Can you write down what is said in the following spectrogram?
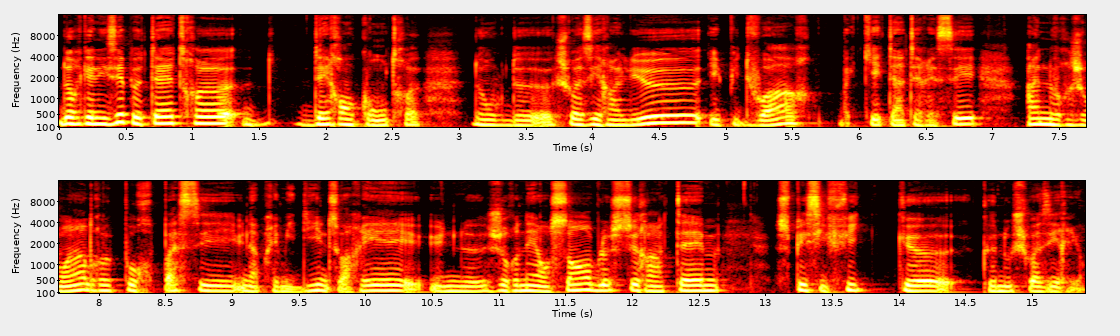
d'organiser peut-être euh, des rencontres, donc de choisir un lieu et puis de voir bah, qui est intéressé à nous rejoindre pour passer une après-midi, une soirée, une journée ensemble sur un thème spécifique que, nous choisirions.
